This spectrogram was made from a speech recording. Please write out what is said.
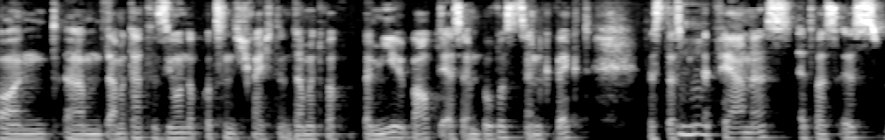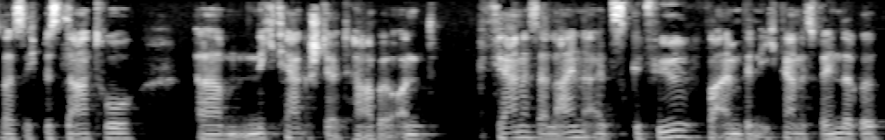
und ähm, damit hatte sie hundertprozentig recht. Und damit war bei mir überhaupt erst ein Bewusstsein geweckt, dass das mhm. mit der Fairness etwas ist, was ich bis dato ähm, nicht hergestellt habe. Und Fairness allein als Gefühl, vor allem wenn ich Fairness verhindere,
